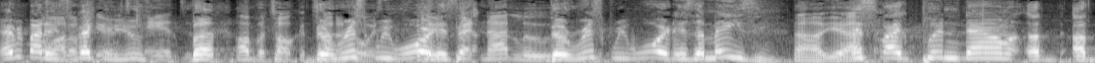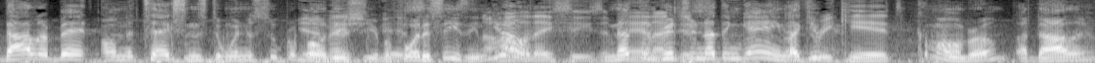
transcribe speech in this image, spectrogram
Everybody's Oh, expecting you to lose. But I'ma talk the risk reward is not lose. The risk reward is amazing. Oh, yeah. It's like putting down a, a dollar bet on the Texans to win the Super Yeah, Bowl man, this year before the season. the You know, holiday season, nothing man, I venture, just nothing gain. Like three you, kids. Come on, bro, a dollar.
